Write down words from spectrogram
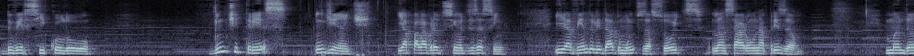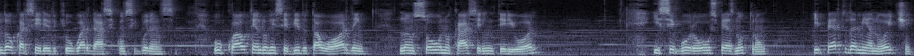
do versículo 23 em diante. E a palavra do Senhor diz assim: E havendo-lhe dado muitos açoites, lançaram-o na prisão mandando ao carcereiro que o guardasse com segurança, o qual, tendo recebido tal ordem, lançou-o no cárcere interior e segurou os pés no tronco. E perto da meia-noite,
